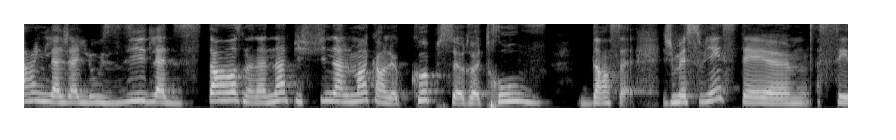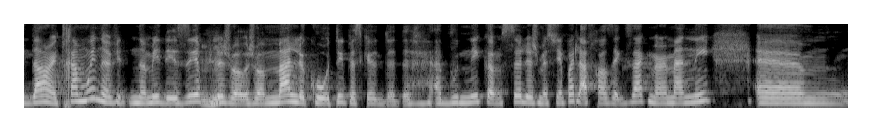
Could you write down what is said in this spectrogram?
haine, de la jalousie, de la distance, nanana, puis finalement, quand le couple se retrouve dans. Je me souviens, c'était euh, c'est dans un tramway nommé, Désir, puis là, Mhm. je vais, je vais mal le côté parce que de, de- à bout de nez comme ça, là, je me souviens pas de la phrase exacte, mais un donné, euh,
